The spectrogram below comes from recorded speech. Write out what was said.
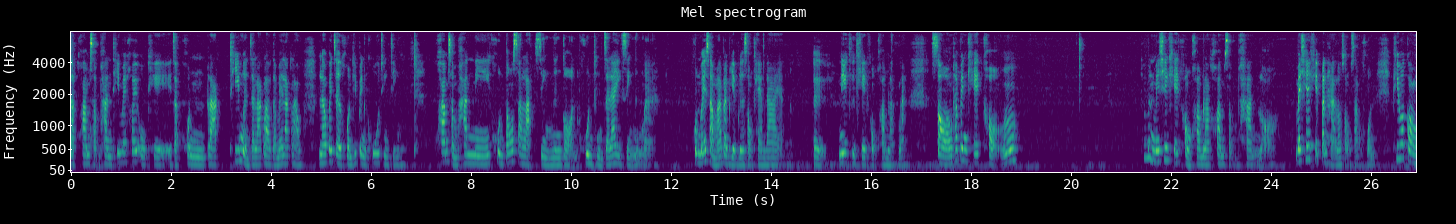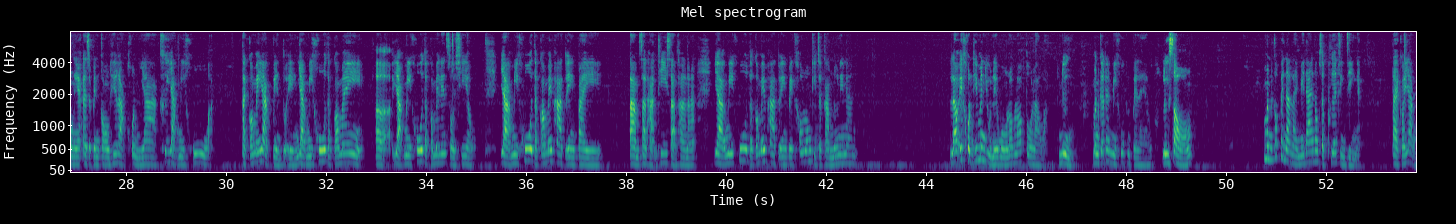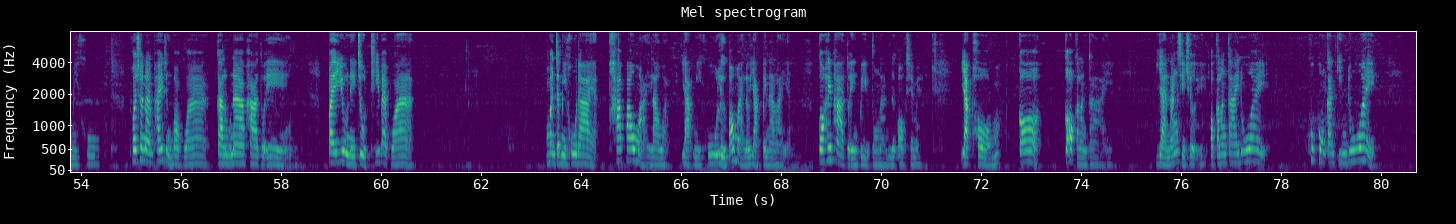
จากความสัมพันธ์ที่ไม่ค่อยโอเค จากคนรักที่เหมือนจะรักเราแต่ไม่รักเรา แล้วไปเจอคนที่เป็นคู่จริง ๆ ความสัมพันธ์นี้คุณต้องสละสิ่งหนึ่งก่อน คุณถึงจะได้อีกสิ่งหนึ่งมา คุณไม่สามารถแบบเหยียบเรือสองแคมได้อะเออ นี่คือเคสของความรักนะสองถ้าเป็นเคสของ มันไม่ใช่เคสของความรักความสัมพันธ์หรอ ไม่ใช่เคสปัญหาเราสองสามคน พี่ว่ากองเนี้ยอาจจะเป็นกองที่รักคนยาก คืออยากมีคู่อะแต่ก็ไม่อยากเปลี่ยนตัวเอง อยากมีคู่แต่ก็ไม่เอ่ออยากมีคู่แต่ก็ไม่เล่นโซเชียล อยากมีคู่แต่ก็ไม่พาตัวเองไปตามสถานที่สาธารณะ อยากมีคู่แต่ก็ไม่พาตัวเองไปเข้าร่วมกิจกรรมนู่นนี่นั่น แล้วไอ้คนที่มันอยู่ในวงรอบๆตัวเราอะหนึ่งมันก็ได้มีคู่กันไปแล้ว หรือสอง มันก็เป็นอะไรไม่ได้นอกจากเพื่อนจริงๆอะแต่ก็อยากมีคู่ เพราะฉะนั้นไพ่ถึงบอกว่า การุณาพาตัวเอง ไปอยู่ในจุดที่แบบว่า มันจะมีคู่ได้อะถ้าเป้าหมายเราอะอยากมีคู่หรือเป้าหมายเราอยากเป็นอะไรอะก็ให้พาตัวเองไปอยู่ตรงนั้นนึกออกใช่ไหมอยากผอมก็ก็ออกกำลังกาย อย่านั่งเฉยๆออกกำลังกายด้วยควบคุมการกินด้วย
